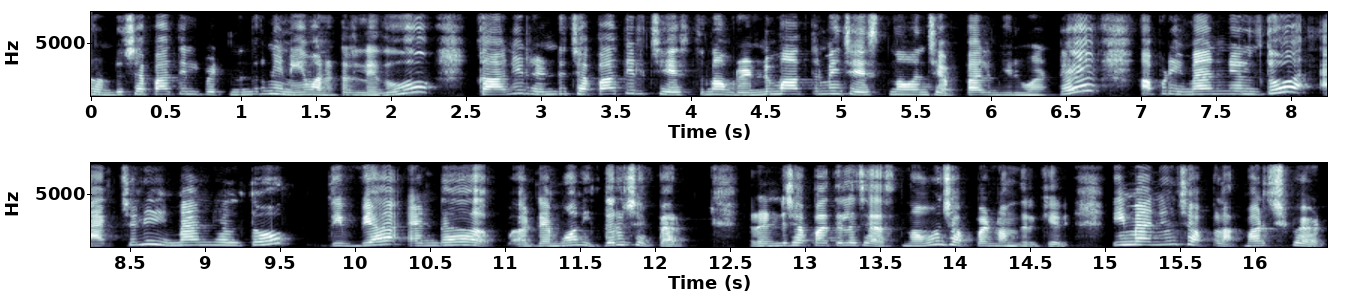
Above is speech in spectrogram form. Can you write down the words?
రెండు చపాతీలు పెట్టినందుకు నేను ఏం అనటం లేదు. కానీ రెండు చపాతీలు చేస్తున్నాం. రెండు మాత్రమే చేస్తున్నాం అని చెప్పాలి మీరు" అంటే అప్పుడు ఇమాన్యుల్తో యాక్చువల్లీ ఇమాన్యుల్తో దివ్య అండ్ డెమోన్ ఇద్దరు చెప్పారు. రెండు చపాతీలు చేస్తున్నాము చెప్పండి అందరికి ఈ ఇమాన్యుయల్ చెప్పలా మర్చిపోయాడు.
